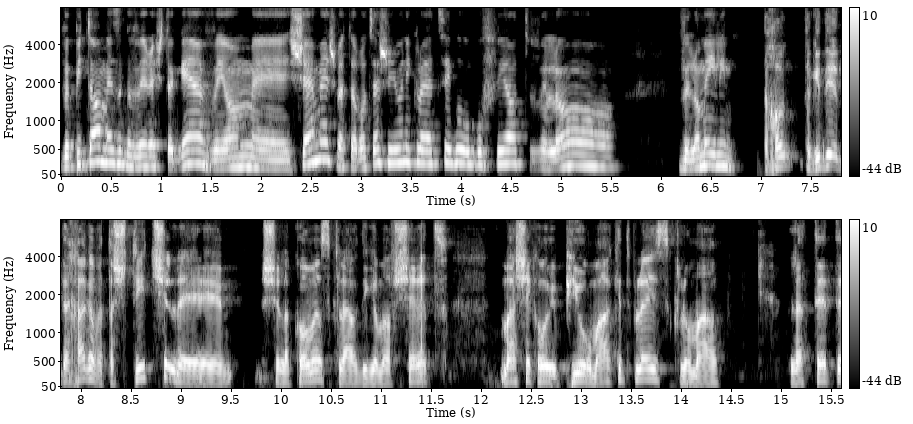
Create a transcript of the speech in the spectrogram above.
ופתאום מזג אוויר השתגע ויום אה, שמש, ואתה רוצה ש Uniqlo יציגו גופיות ולא, ולא מעילים. נכון, תגידי, דרך אגב, התשתית של, של ה-commerce cloud היא גם מאפשרת מה שקוראים pure marketplace, כלומר, לתת אה,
